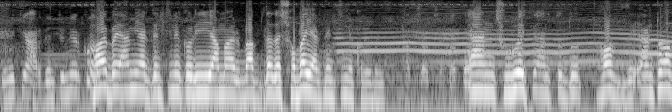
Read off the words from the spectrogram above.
তুমি কি আর্জেন্টিনার হয় ভাই আমি আর্জেন্টিনা করি আমার বাপ দাদা সবাই আর্জেন্টিনা করে ভাই। আচ্ছা আচ্ছা এখন শুরু হয়েছে এখন তো ঠক যে এখন ঠক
